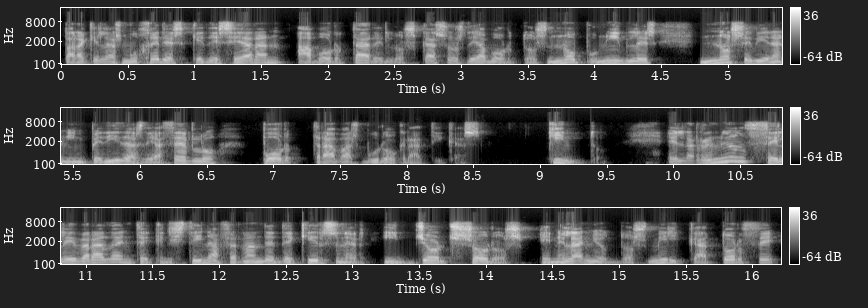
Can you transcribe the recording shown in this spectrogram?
para que las mujeres que desearan abortar en los casos de abortos no punibles no se vieran impedidas de hacerlo por trabas burocráticas. Quinto, en la reunión celebrada entre Cristina Fernández de Kirchner y George Soros en el año 2014,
